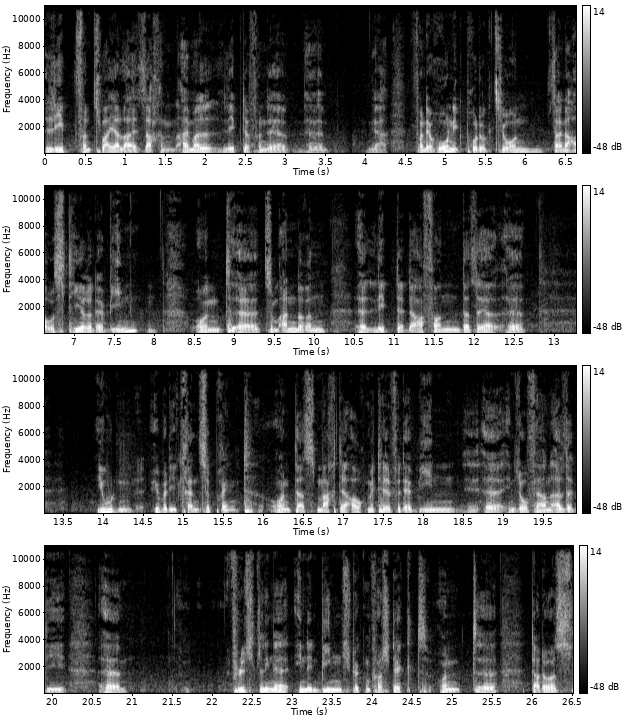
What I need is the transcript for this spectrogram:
lebt von zweierlei Sachen. Einmal lebt er von der äh, ja, von der Honigproduktion seiner Haustiere, der Bienen. Und äh, zum anderen äh, lebt er davon, dass er äh, Juden über die Grenze bringt. Und das macht er auch mit Hilfe der Bienen. Äh, insofern also die äh, Flüchtlinge in den Bienenstücken versteckt und äh, dadurch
